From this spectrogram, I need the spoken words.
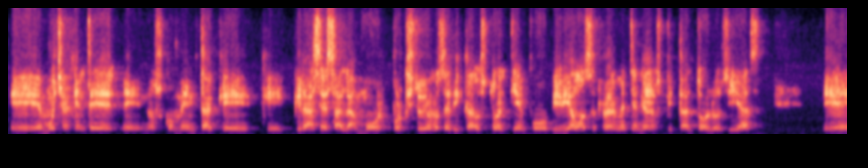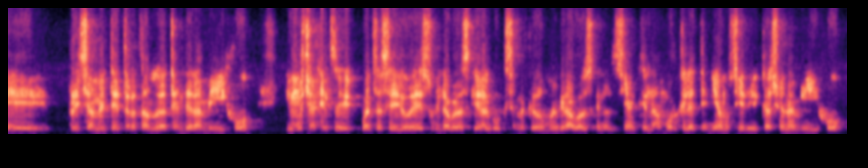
Eh, mucha gente eh, nos comenta que, que, gracias al amor, porque estuvimos dedicados todo el tiempo, vivíamos realmente en el hospital todos los días, eh, precisamente tratando de atender a mi hijo, y mucha gente se cuenta se dio eso, y la verdad es que algo que se me quedó muy grabado es que nos decían que el amor que le teníamos y dedicación a mi hijo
